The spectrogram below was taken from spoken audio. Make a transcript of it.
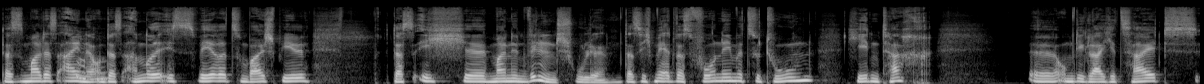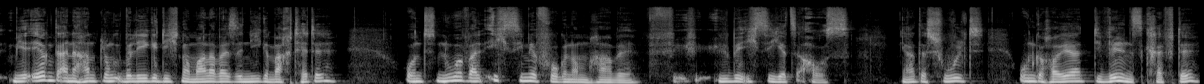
Das ist mal das eine. Mhm. Und das andere ist, wäre zum Beispiel, dass ich äh, meinen Willen schule, dass ich mir etwas vornehme zu tun, jeden Tag äh, um die gleiche Zeit, mir irgendeine Handlung überlege, die ich normalerweise nie gemacht hätte. Und nur weil ich sie mir vorgenommen habe, übe ich sie jetzt aus. Ja, das schult ungeheuer die Willenskräfte,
